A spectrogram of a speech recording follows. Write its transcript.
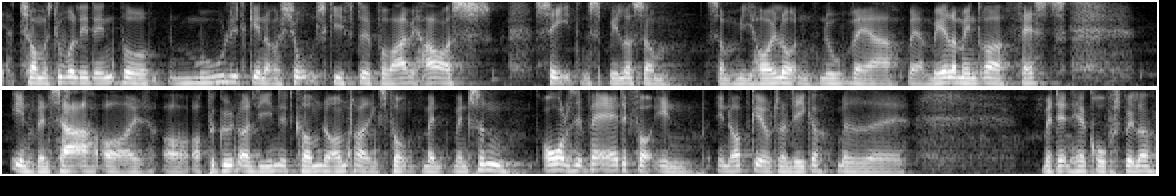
ja, Thomas, du var lidt inde på muligt generationsskifte på vej. Vi har også set en spiller som, som i Højlund nu være, være mere eller mindre fast inventar og, og, og begynder at ligne et kommende omdrejningspunkt. Men, men sådan overordnet hvad er det for en, en opgave, der ligger med, øh, med den her gruppe spillere?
